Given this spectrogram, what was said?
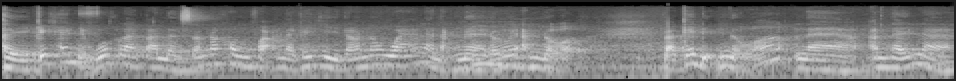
thì cái khái niệm work life balance đó nó không phải là cái gì đó nó quá là nặng nề đối với anh nữa. Và cái điểm nữa là anh thấy là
